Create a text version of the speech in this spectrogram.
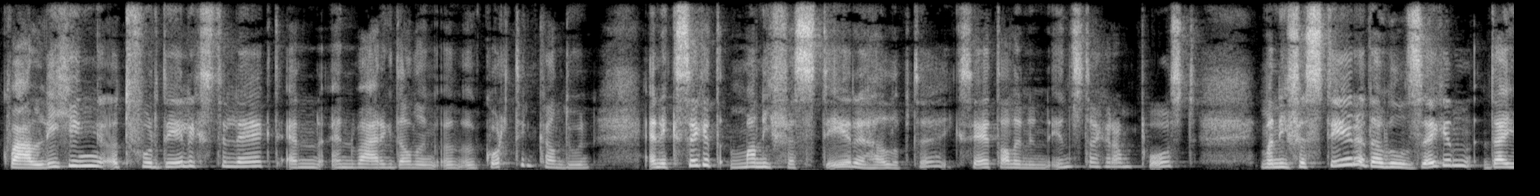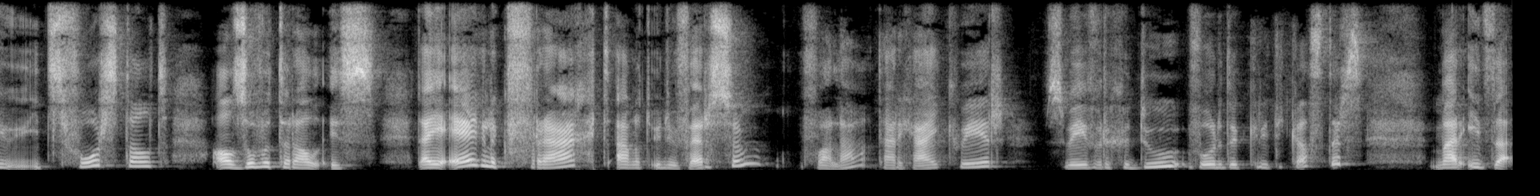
qua ligging het voordeligste lijkt en, en waar ik dan een, een, een, korting kan doen. En ik zeg het, manifesteren helpt. Hè. Ik zei het al in een Instagram-post. Manifesteren, dat wil zeggen dat je iets voorstelt alsof het er al is. Dat je eigenlijk vraagt aan het universum, voilà, daar ga ik weer, zweverig gedoe voor de criticasters, maar iets dat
